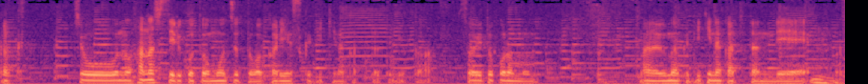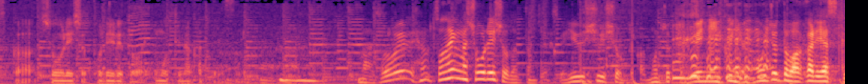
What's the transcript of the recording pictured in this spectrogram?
学長の話していることをもうちょっと分かりやすくできなかったというかそういうところもまだうまくできなかったんで、うん、まさか奨励賞取れるとは思ってなかったですね。うん、まあ、それその辺が奨励賞だったんじゃないですか。優秀賞とかもうちょっと上に行くにはもうちょっと分かりやすく。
